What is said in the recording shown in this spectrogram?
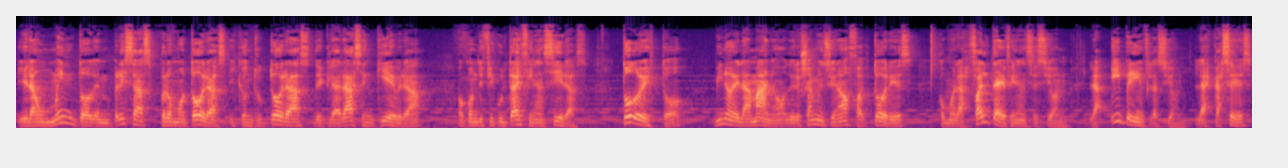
y el aumento de empresas promotoras y constructoras declaradas en quiebra o con dificultades financieras. Todo esto vino de la mano de los ya mencionados factores como la falta de financiación, la hiperinflación, la escasez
